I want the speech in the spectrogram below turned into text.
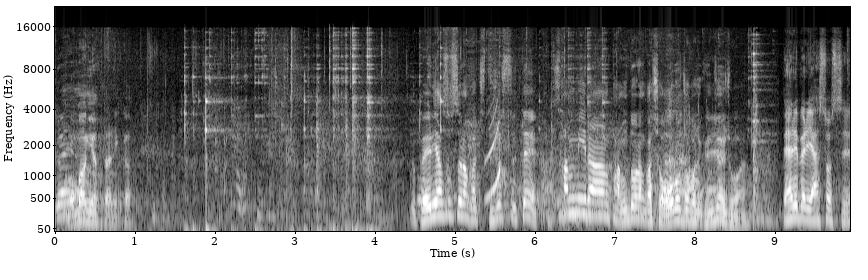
로망이었다니까. 이 베리아 소스랑 같이 드셨을 때 산미랑 당도랑 같이 어우러져가지고 굉장히 좋아요. 베리베리 핫소스.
